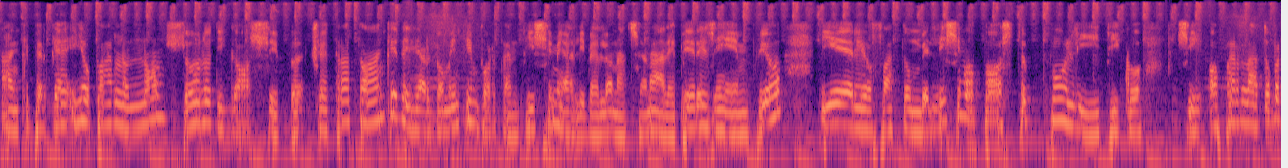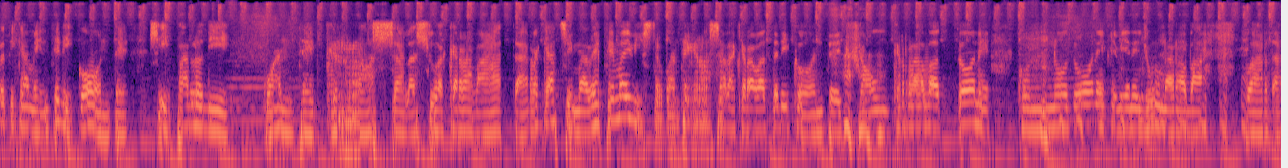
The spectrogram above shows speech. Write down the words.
anche perché io parlo non solo di gossip, cioè tratto anche degli argomenti importantissimi a livello nazionale. Per esempio, ieri ho fatto un bellissimo post politico. Sì, ho parlato praticamente di Conte. Sì, parlo di quanto è grossa la sua cravatta. Ragazzi, ma avete mai visto quanto è grossa la cravatta di Conte? C'ha un cravattone con un odore che viene giù una roba. Guarda,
